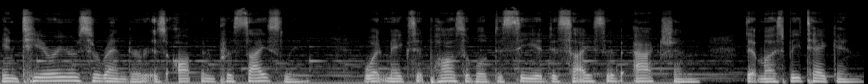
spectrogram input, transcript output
interior surrender is often precisely what makes it possible to see a decisive action that must be taken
